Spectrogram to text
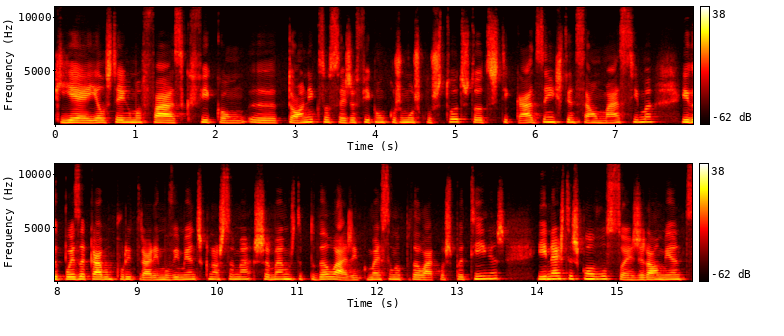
que é eles têm uma fase que ficam uh, tónicos, ou seja, ficam com os músculos todos, todos esticados, em extensão máxima, e depois acabam por entrar em movimentos que nós chamamos de pedalagem. Começam a pedalar com as patinhas e nestas convulsões, geralmente,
